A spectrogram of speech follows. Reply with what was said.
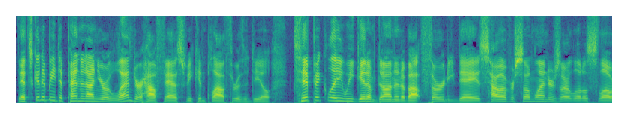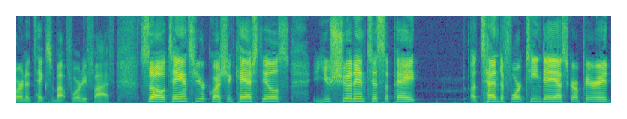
that's going to be dependent on your lender how fast we can plow through the deal. Typically, we get them done in about 30 days. However, some lenders are a little slower and it takes about 45. So, to answer your question, cash deals, you should anticipate a 10 to 14 day escrow period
